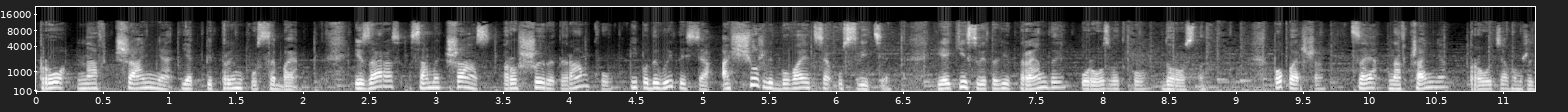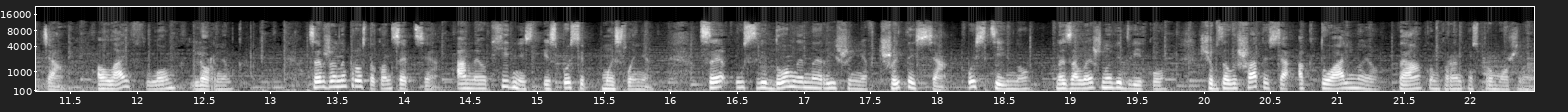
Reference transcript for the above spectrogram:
про навчання як підтримку себе. І зараз саме час розширити рамку і подивитися, а що ж відбувається у світі, які світові тренди у розвитку дорослих. По-перше, це навчання протягом життя lifelong learning. Це вже не просто концепція, а необхідність і спосіб мислення. Це усвідомлене рішення вчитися постійно, незалежно від віку, щоб залишатися актуальною та конкурентоспроможною.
